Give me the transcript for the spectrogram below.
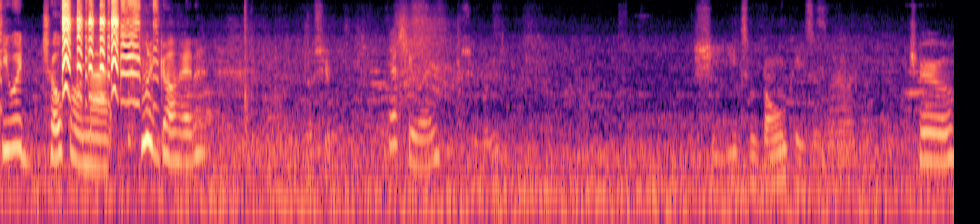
She would choke on that. Oh my god. No, she, Yeah, she would. she wouldn't. She eats some bone pieces there. True.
